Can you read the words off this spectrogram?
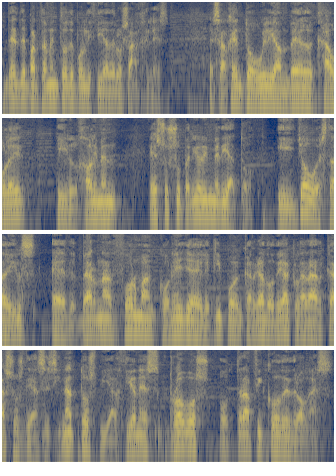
del Departamento de Policía de Los Ángeles. El sargento William Bell Cowley el Holliman es su superior inmediato, y Joe Styles, Ed Bernard forman con ella el equipo encargado de aclarar casos de asesinatos, violaciones, robos o tráfico de drogas.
